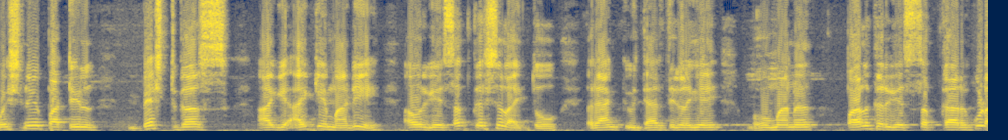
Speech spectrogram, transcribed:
ವೈಷ್ಣವಿ ಪಾಟೀಲ್, ಬೆಸ್ಟ್ ಗರ್ಲ್ಸ್ ಆಗಿ ಆಯ್ಕೆ ಮಾಡಿ ಅವರಿಗೆ ಸತ್ಕರಿಸಲಾಯಿತು. ರ್ಯಾಂಕ್ ವಿದ್ಯಾರ್ಥಿಗಳಿಗೆ ಬಹುಮಾನ, ಪಾಲಕರಿಗೆ ಸತ್ಕಾರ ಕೂಡ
